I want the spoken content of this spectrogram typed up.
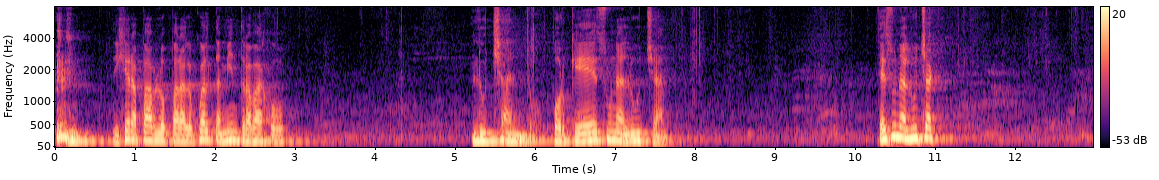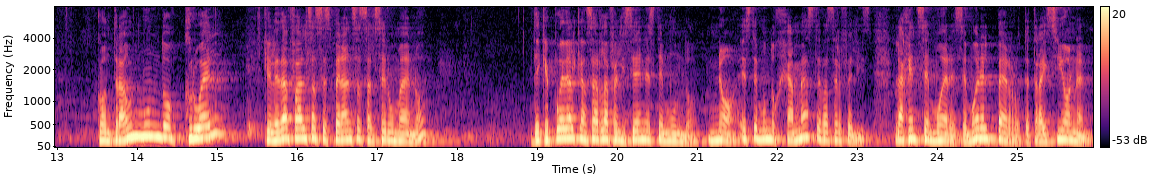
Dijera Pablo, para lo cual también trabajo luchando, porque es una lucha es una lucha contra un mundo cruel que le da falsas esperanzas al ser humano de que puede alcanzar la felicidad en este mundo. No, este mundo jamás te va a hacer feliz. La gente se muere, se muere el perro, te traicionan.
